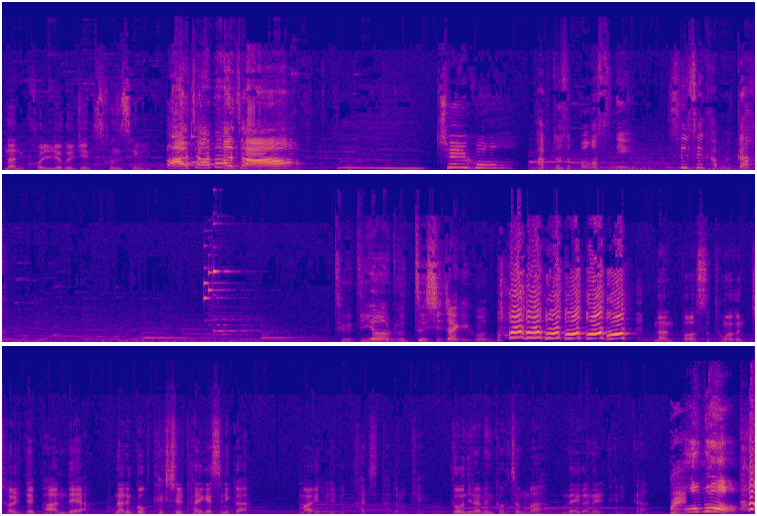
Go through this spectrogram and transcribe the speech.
난 권력을 쥔 선생이고. 맞아 맞아. 음 최고. 밥도둑 먹었으니 슬슬 가볼까? 드디어 루트 시작이군. 난 버스 통학은 절대 반대야. 나는 꼭 택시를 타야겠으니까. 마이허니도 같이 타도록 해. 돈이라면 걱정 마. 내가 낼 테니까. 어머!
